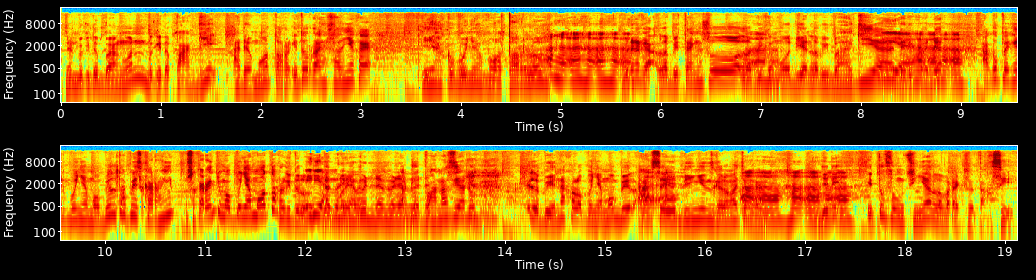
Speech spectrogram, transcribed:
Dan begitu bangun, begitu pagi ada motor, itu rasanya kayak, iya aku punya motor loh, bener nggak? Lebih thankful, lebih kemudian lebih bahagia Iya, daripada aku pengen punya mobil tapi sekarang sekarang cuma punya motor gitu loh. Iya, Dan bener, bener, bener, aduh bener. panas ya, aduh lebih enak kalau punya mobil AC dingin segala macam kan. Jadi itu fungsinya lower ekspektasi.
